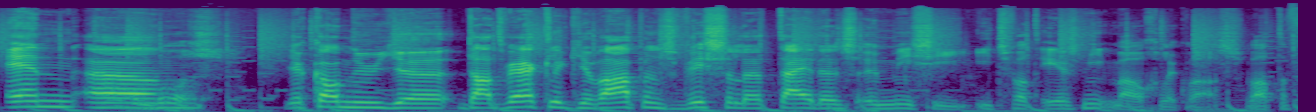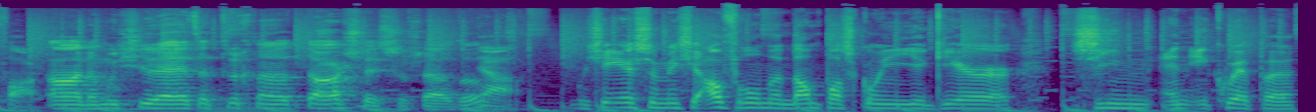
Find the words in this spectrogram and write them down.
En Oh, ehm, je kan nu je, daadwerkelijk je wapens wisselen tijdens een missie. Iets wat eerst niet mogelijk was. What the fuck. Ah, dan moet je de terug naar de Tarsus of zo, toch? Ja, moest je eerst een missie afronden en dan pas kon je je gear zien en equippen.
